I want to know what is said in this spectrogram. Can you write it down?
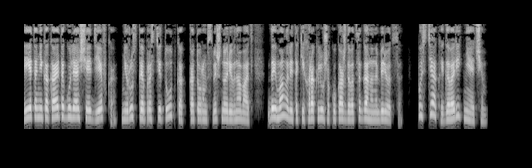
И это не какая-то гулящая девка, не русская проститутка, к которым смешно ревновать, да и мало ли таких раклюшек у каждого цыгана наберется. Пустяк, и говорить не о чем.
